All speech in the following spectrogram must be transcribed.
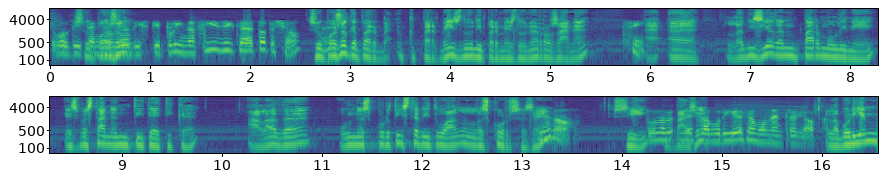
què vol dir Suposo- tenir una disciplina física, tot això. suposo que per, per més d'un i per més d'una, Rosana, Sí. eh, eh, la visió d'Empar Moliner és bastant antitètica a la d'un esportista habitual en les curses, eh? Sí o no? Sí, Tu la, vaja. deslabories en un altre lloc. La veuríem,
